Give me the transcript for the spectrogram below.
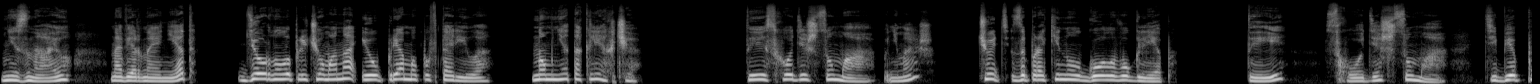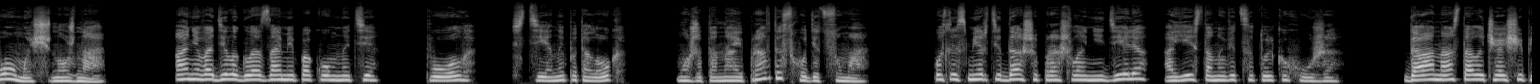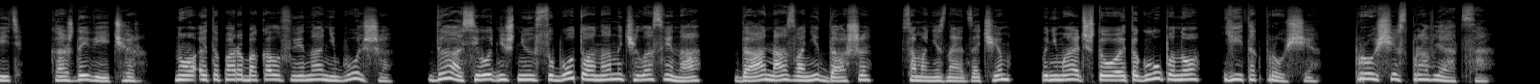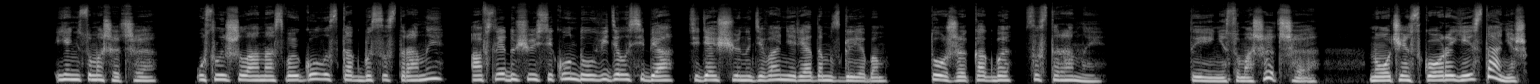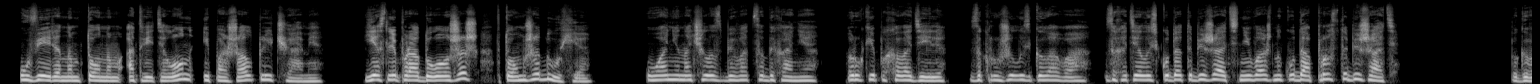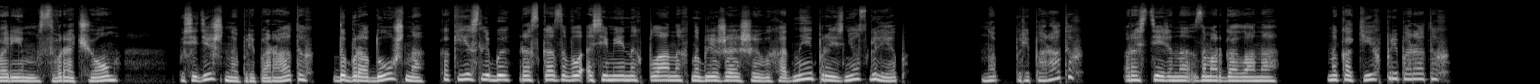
«Не знаю. Наверное, нет». Дернула плечом она и упрямо повторила. «Но мне так легче». «Ты сходишь с ума, понимаешь?» Чуть запрокинул голову Глеб. Ты сходишь с ума. Тебе помощь нужна. Аня водила глазами по комнате. Пол, стены, потолок. Может, она и правда сходит с ума? После смерти Даши прошла неделя, а ей становится только хуже. Да, она стала чаще пить, каждый вечер. Но эта пара бокалов вина не больше. Да, сегодняшнюю субботу она начала с вина. Да, она звонит Даше, сама не знает зачем, Понимает, что это глупо, но ей так проще. Проще справляться. «Я не сумасшедшая», — услышала она свой голос как бы со стороны, а в следующую секунду увидела себя, сидящую на диване рядом с Глебом, тоже как бы со стороны. «Ты не сумасшедшая, но очень скоро ей станешь», — уверенным тоном ответил он и пожал плечами. «Если продолжишь в том же духе». У Ани начало сбиваться дыхание, руки похолодели, Закружилась голова, захотелось куда-то бежать, неважно куда, просто бежать. Поговорим с врачом, посидишь на препаратах, добродушно, как если бы рассказывал о семейных планах на ближайшие выходные, произнес Глеб. «На препаратах?» — растерянно заморгала она. «На каких препаратах?»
